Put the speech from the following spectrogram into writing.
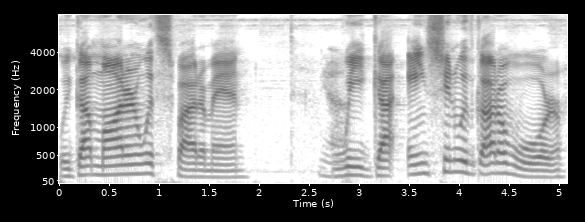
We got modern with Spider-Man. Yeah. We got ancient with God of War.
